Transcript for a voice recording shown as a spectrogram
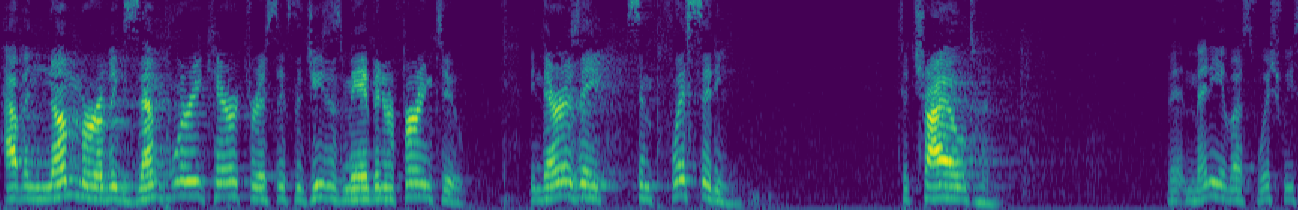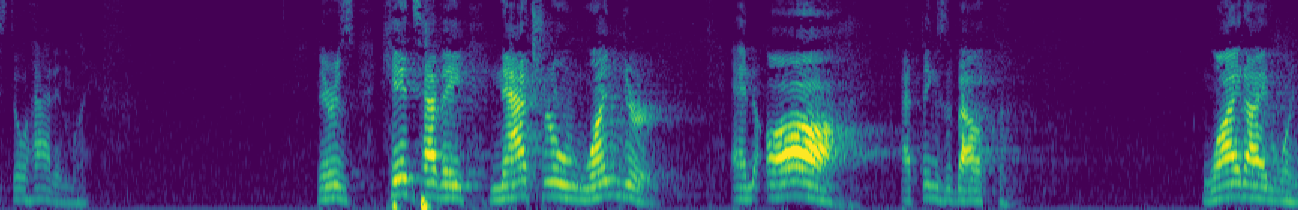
have a number of exemplary characteristics that Jesus may have been referring to. I mean, there is a simplicity to childhood that many of us wish we still had in life. There's kids have a natural wonder and awe at things about them. Wide eyed wonder.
